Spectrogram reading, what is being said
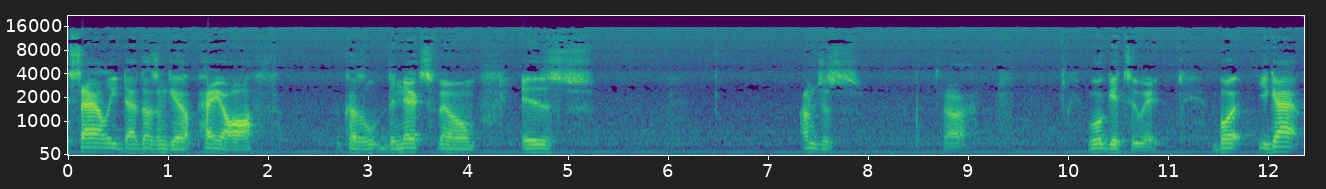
sadly that doesn't get a payoff because the next film is I'm just uh, we'll get to it. But you got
